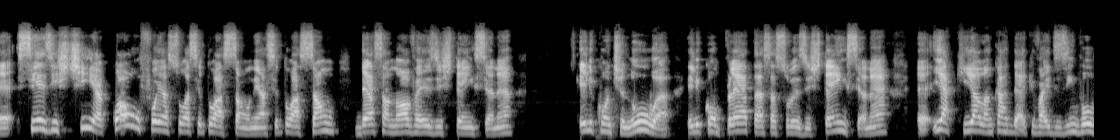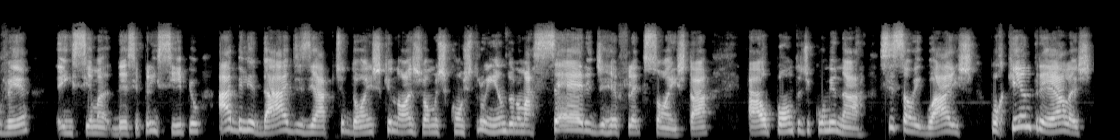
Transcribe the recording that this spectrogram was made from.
é, se existia, qual foi a sua situação, né? A situação dessa nova existência, né? Ele continua, ele completa essa sua existência, né? É, e aqui Allan Kardec vai desenvolver em cima desse princípio habilidades e aptidões que nós vamos construindo numa série de reflexões, tá? Ao ponto de culminar. Se são iguais, por que entre elas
